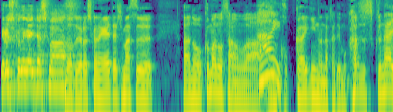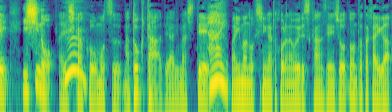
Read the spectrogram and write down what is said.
よろしくお願いいたします。どうぞよろしくお願いいたしますあの熊野さんは、はい、国会議員の中でも数少ない医師の資格を持つ、うん、まあ、ドクターでありまして、はい、まあ、今の新型コロナウイルス感染症との戦いが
